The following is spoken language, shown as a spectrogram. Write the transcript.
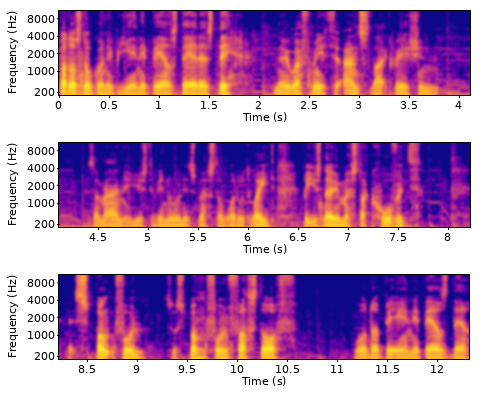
But there's not going to be any Bears there, is there? Now, with me to answer that question is a man who used to be known as Mr. Worldwide, but he's now Mr. COVID. It's Spunkphone. So, Spunkphone, first off, will there be any Bears there?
